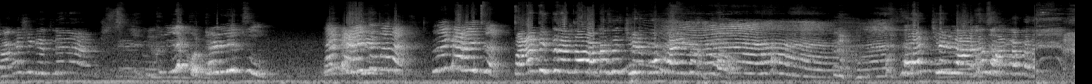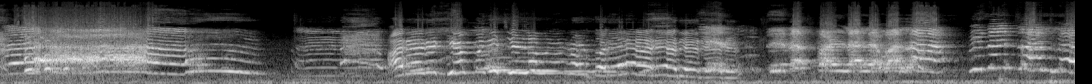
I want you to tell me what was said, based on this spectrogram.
मगाशी घेतले ना इकडले खोटारडी तू. नाही खेळायचं मला. नाही खेळायचं. पहा मित्रांनो हा कसा चिडपो काय करतो कोण चिडला आता सांगा बरं अरे अरे गेममध्ये चिडला म्हणून रडतो रे अरे अरे अरे अरे तिने पडलेलं मला. मी नाही चाललं,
